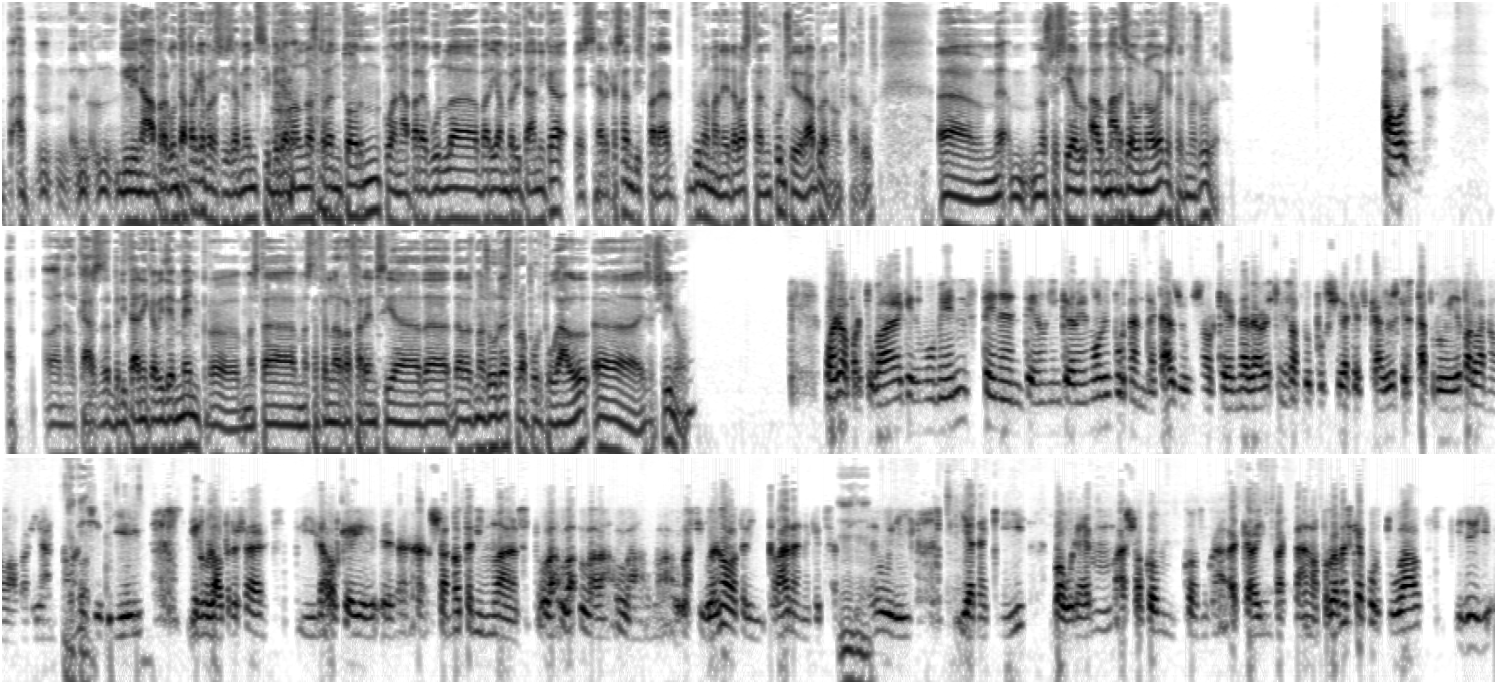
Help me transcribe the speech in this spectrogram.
li anava a preguntar perquè precisament si mirem el nostre entorn, quan ha aparegut la variant britànica, és cert que s'han disparat d'una manera bastant considerable, no, els casos. Uh, no sé si el, el marge o no d'aquestes mesures. A on? En el cas britànic, evidentment, però m'està fent la referència de, de les mesures, però Portugal eh, és així, no? Bueno, Portugal en aquests moments tenen, tenen un increment molt important de casos. El que hem de veure és quina és la proporció d'aquests casos que està produïda per la nova variant. No? I, i, I nosaltres, eh, i el que, eh, això no tenim les, la, la, la, la, la, la figura no la tenim clara en aquest sentit. Mm -hmm. eh? Vull dir, i en aquí veurem això com, com acaba impactant. El problema és que Portugal, és a dir,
